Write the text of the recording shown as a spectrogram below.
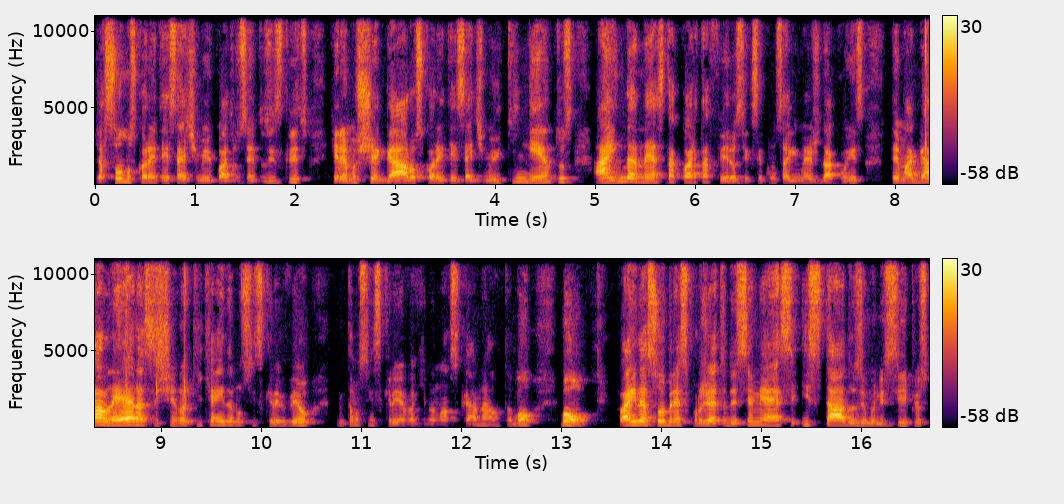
já somos 47.400 inscritos, queremos chegar aos 47.500 ainda nesta quarta-feira. Eu sei que você consegue me ajudar com isso. Tem uma galera assistindo aqui que ainda não se inscreveu, então se inscreva aqui no nosso canal, tá bom? Bom, ainda sobre esse projeto do ICMS, estados e municípios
